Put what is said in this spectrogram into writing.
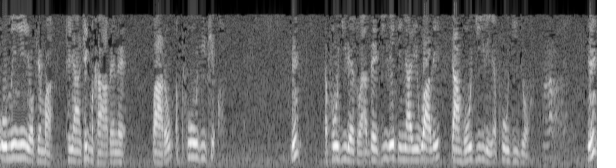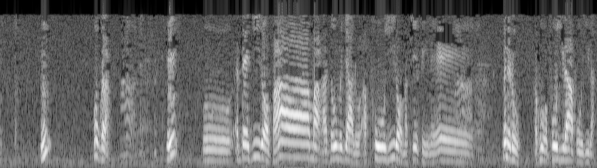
အိုမင်းကြီးရောဖြစ်မှထရန်ချိတ်မခါပဲနဲ့ပါတော့အဖိုးကြီးဖြစ်အောင်ဟင် အဖိုးကြီးတယ်ဆိုတာအသက်ကြီးလေးပညာရေးဝလေးတန်ဖိုးကြီးလေအဖိုးကြီးပြောတာမှန်လားပါဗျာဟင်ဟင်ဟုတ်ကလားမှန်လားပါဗျာဟင်ဟိုအသက်ကြီးတော့ဘာမှအသုံးမကျလို့အဖိုးကြီးတော့မဖြစ်စေနဲ့ဘယ်နဲ့တော့အခုအဖိုးကြီးလားအဖိုးကြီးလား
